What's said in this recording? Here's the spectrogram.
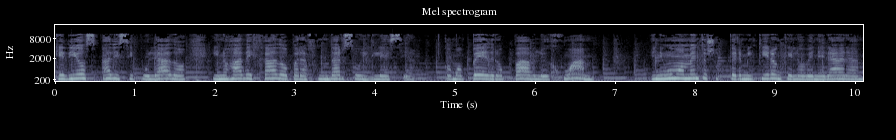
que Dios ha discipulado y nos ha dejado para fundar su iglesia, como Pedro, Pablo y Juan. En ningún momento ellos permitieron que lo veneraran,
